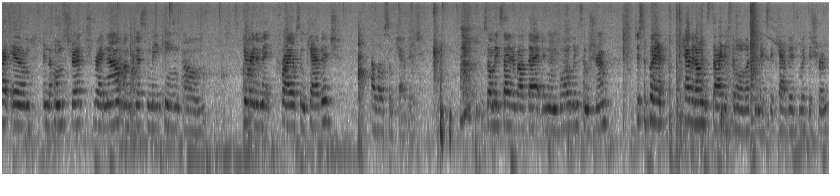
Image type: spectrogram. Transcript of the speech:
I am in the home stretch right now. I'm just making, um, get ready to make, fry up some cabbage. I love some cabbage. so I'm excited about that. And then boiling some shrimp, just to put it, have it on the side if someone wants to mix the cabbage with the shrimp,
